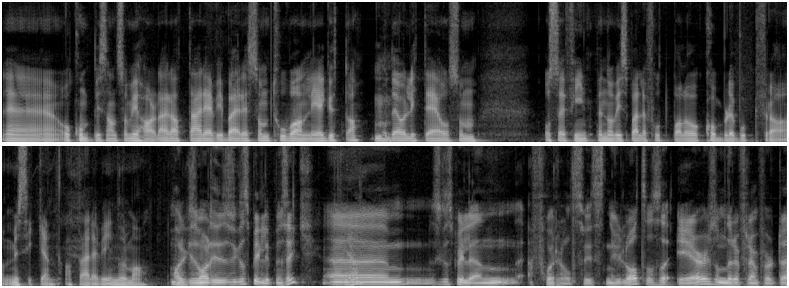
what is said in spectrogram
eh, og kompisene som vi har der, at der er vi bare som to vanlige gutter. Og det er jo litt det også som også er fint med når vi spiller fotball og kobler bort fra musikken. At der er vi normale. Markus Martinus, vi skal spille litt musikk. Eh, vi skal spille en forholdsvis ny låt, altså Air, som dere fremførte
